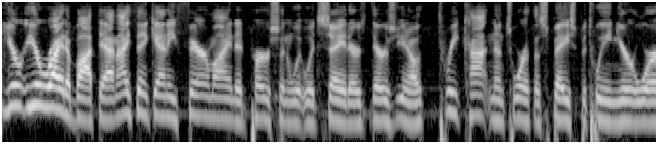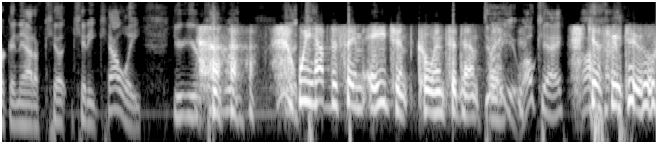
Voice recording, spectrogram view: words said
You're you're right about that, and I think any fair-minded person would, would say there's there's you know three continents worth of space between your work and that of Kitty Kelley. You're, you're covering, we have the same agent, coincidentally. Do you? Okay. yes, we do.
